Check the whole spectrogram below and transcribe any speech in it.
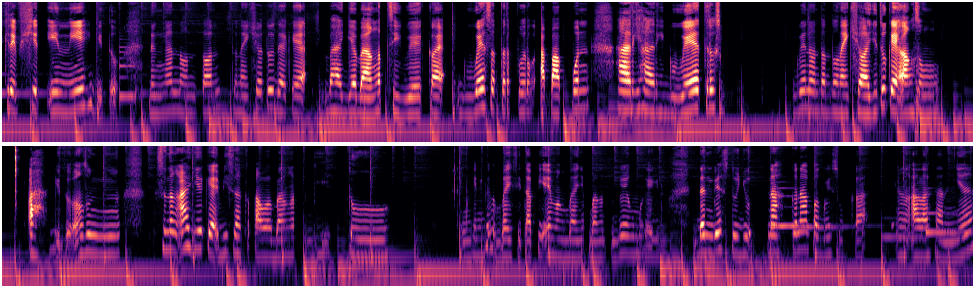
script sheet ini gitu. Dengan nonton Tonight Show tuh udah kayak bahagia banget sih gue. Kayak gue seterpuruk apa pun hari-hari gue terus gue nonton Tonight Show aja tuh kayak langsung ah gitu. Langsung seneng aja kayak bisa ketawa banget gitu. Mungkin lebay sih tapi emang banyak banget juga yang ngomong kayak gitu. Dan gue setuju. Nah kenapa gue suka uh, alasannya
